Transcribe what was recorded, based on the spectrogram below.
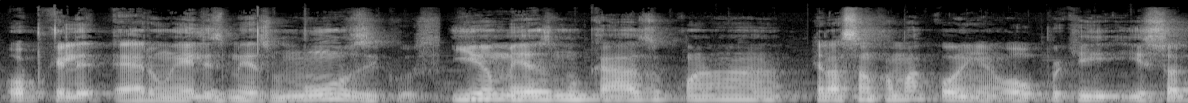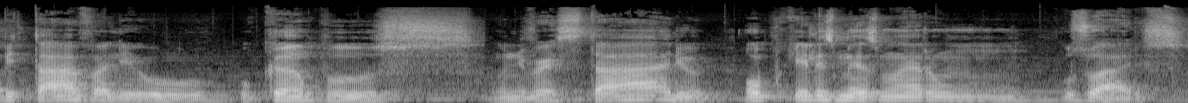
ou porque eram eles mesmos músicos, e o mesmo caso com a relação com a maconha, ou porque isso habitava ali o, o campus universitário, ou porque eles mesmos eram usuários.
